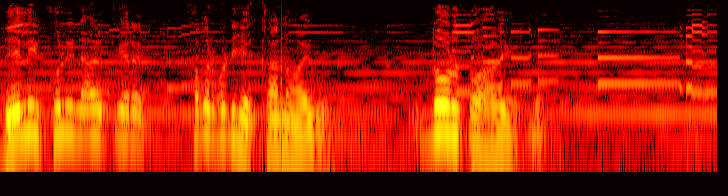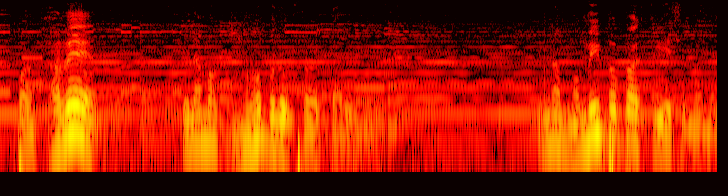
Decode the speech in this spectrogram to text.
ડેલી ખોલીને આવે ત્યારે ખબર પડી જાય કાનો આવ્યો. દોડતો આવે એટલે. પણ હવે એનામાં ઘણો બધો ફરક આવી ગયો એના મમ્મી પપ્પા કહે છે મને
